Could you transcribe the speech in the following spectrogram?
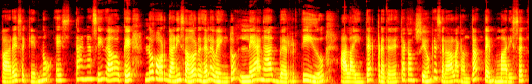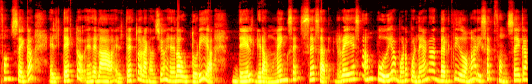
parece que no es tan así dado que los organizadores del evento le han advertido a la intérprete de esta canción que será la cantante Marisette Fonseca Seca, el texto, es de la, el texto de la canción es de la autoría del granmense César Reyes Ampudia. Bueno, pues le han advertido a Mariset Fonseca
